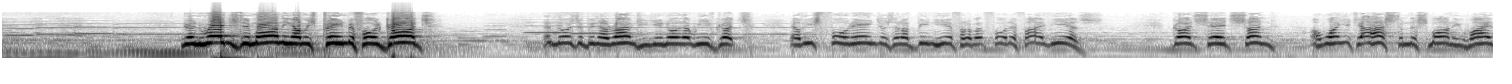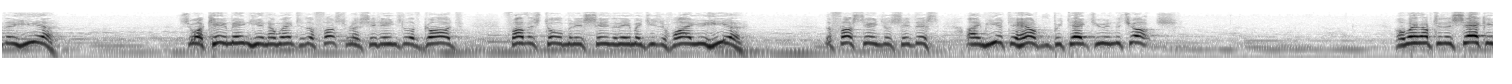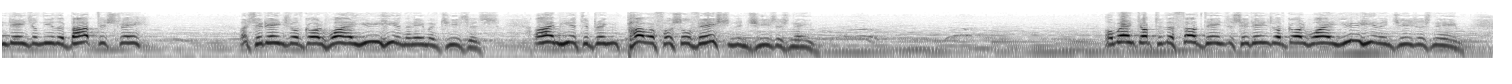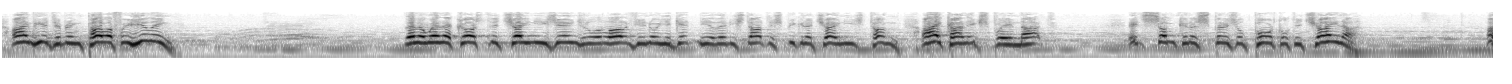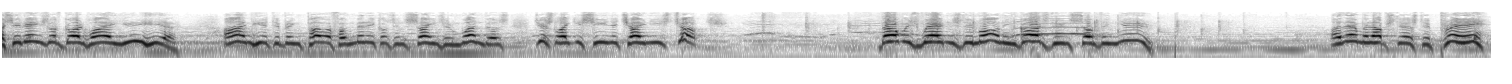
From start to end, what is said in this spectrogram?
On Wednesday morning, I was praying before God. And those who've been around here, you know that we've got at least four angels that have been here for about four or five years. God said, Son, I want you to ask them this morning why they're here. So I came in here and I went to the first one. I said, Angel of God, Father's told me to say in the name of Jesus, why are you here? The first angel said this I'm here to help and protect you in the church. I went up to the second angel near the baptistry. I said, Angel of God, why are you here in the name of Jesus? I'm here to bring power for salvation in Jesus' name. I went up to the third angel and said, Angel of God, why are you here in Jesus' name? I'm here to bring power for healing. Then I went across to the Chinese angel. A lot of you know you get near there, he started speaking a Chinese tongue. I can't explain that. It's some kind of spiritual portal to China. I said, Angel of God, why are you here? I'm here to bring power for miracles and signs and wonders, just like you see in the Chinese church. That was Wednesday morning. God's doing something new. I then went upstairs to pray,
